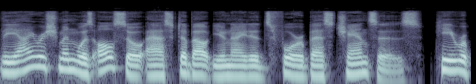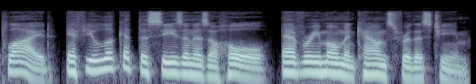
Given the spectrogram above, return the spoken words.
The Irishman was also asked about United's four best chances. He replied, If you look at the season as a whole, every moment counts for this team.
